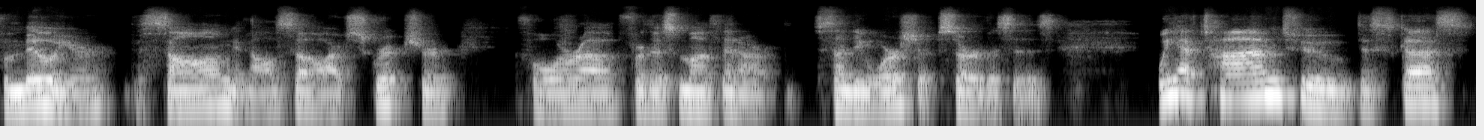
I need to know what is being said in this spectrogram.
familiar, the song and also our scripture for, uh, for this month in our Sunday worship services. We have time to discuss,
